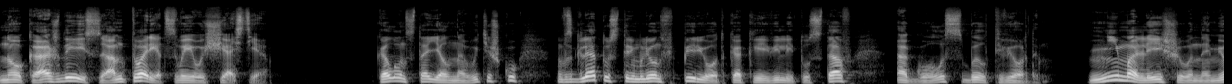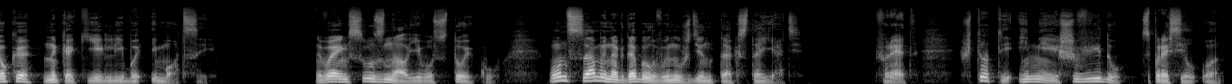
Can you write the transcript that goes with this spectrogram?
но каждый и сам творец своего счастья. Колон стоял на вытяжку, взгляд устремлен вперед, как и велит устав, а голос был твердым. Ни малейшего намека на какие-либо эмоции. Ваймс узнал его стойку. Он сам иногда был вынужден так стоять. «Фред, что ты имеешь в виду?» — спросил он.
